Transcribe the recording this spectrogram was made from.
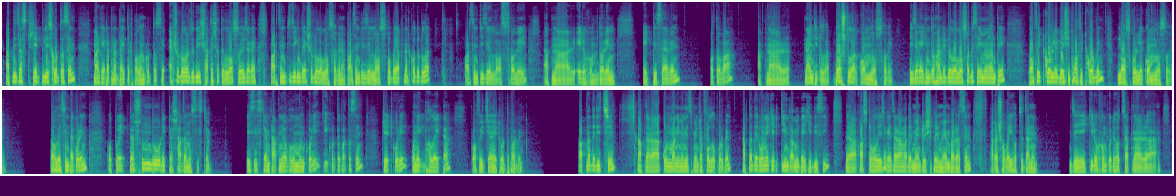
আপনি জাস্ট ট্রেড প্লেস করতেছেন মার্কেট আপনার দায়িত্বটা পালন করতেছে। একশো ডলার যদি সাথে সাথে লস হয়ে জায়গায় পার্সেন্টেজে কিন্তু একশো ডলার লস হবে না। পার্সেন্টেজে লস হবে আপনার কত ডলার পার্সেন্টেজে লস হবে আপনার এরকম, ধরেন এইটটি সেভেন অথবা আপনার নাইনটি ডলার দশ ডলার কম লস হবে। এই জায়গায় কিন্তু হান্ড্রেড ডলার লস হবে সেম অ্যামাউন্টে প্রফিট করলে বেশি প্রফিট করবেন লস করলে কম লস হবে। তাহলে চিন্তা করেন কত একটা সুন্দর একটা সাজানো সিস্টেম এই সিস্টেমটা আপনি অবলম্বন করে কি করতে পারতেছেন? ট্রেড করে অনেক ভালো একটা প্রফিট জেনারেট করতে পারবেন। আপনাদের ইচ্ছে, আপনারা কোন মানি ম্যানেজমেন্টটা ফলো করবেন। আপনাদের অনেকের কিন্তু আমি দেখিয়ে দিছি ফার্স্ট অফ অল এই জায়গায় যারা আমাদের মেন্টরশিপের মেম্বার আছেন, তারা সবাই হচ্ছে জানেন। যে কীরকম করে হচ্ছে আপনার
